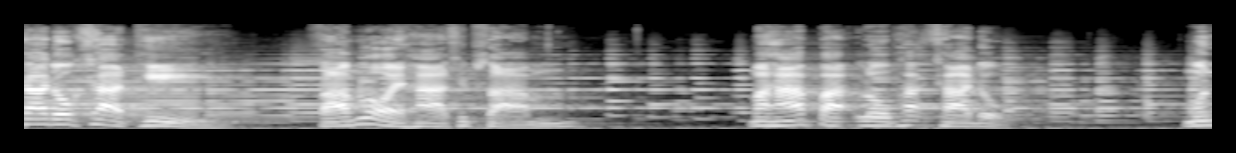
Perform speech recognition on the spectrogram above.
ชาดกชาติที่ 353 มหาปะโลภชาดก มน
